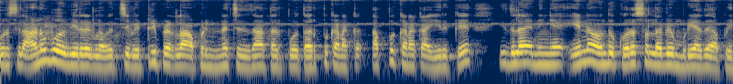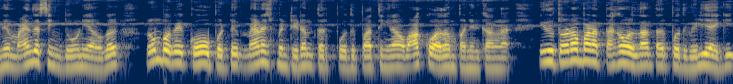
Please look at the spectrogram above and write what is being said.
ஒரு சில அனுபவ வீரர்களை வச்சு வெற்றி பெறலாம் அப்படின்னு நினச்சது தான் தற்போது தற்பு கணக்கு தப்பு கணக்காக இருக்குது இதில் நீங்கள் என்ன வந்து குறை சொல்லவே முடியாது அப்படின்னு மகேந்திர சிங் தோனி அவர்கள் ரொம்பவே கோவப்பட்டு மேனேஜ்மெண்ட்டிடம் தற்போது பார்த்தீங்கன்னா வாக்குவாதம் பண்ணியிருக்காங்க இது தொடர்பான தகவல் தான் தற்போது வெளியாகி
